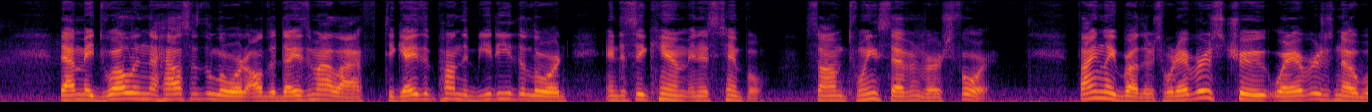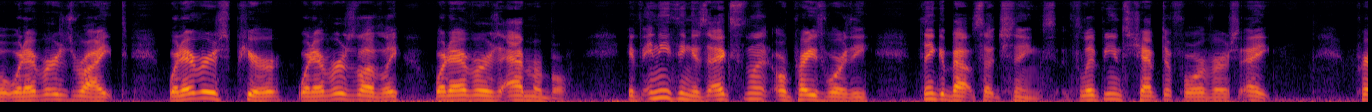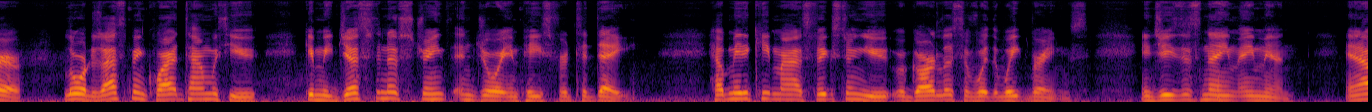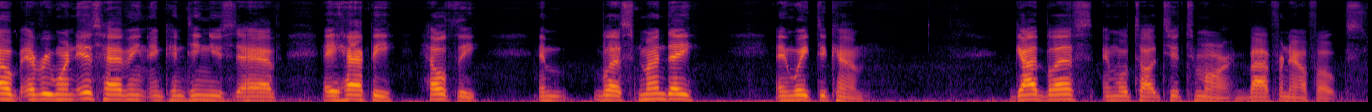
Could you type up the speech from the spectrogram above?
that I may dwell in the house of the Lord all the days of my life, to gaze upon the beauty of the Lord, and to seek him in his temple. Psalm 27, verse 4. Finally, brothers, whatever is true, whatever is noble, whatever is right, whatever is pure, whatever is lovely, whatever is admirable, if anything is excellent or praiseworthy, think about such things. Philippians chapter 4, verse 8. Prayer Lord, as I spend quiet time with you, give me just enough strength and joy and peace for today. Help me to keep my eyes fixed on you regardless of what the week brings. In Jesus' name, amen. And I hope everyone is having and continues to have a happy, healthy, and blessed Monday and week to come. God bless, and we'll talk to you tomorrow. Bye for now, folks.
